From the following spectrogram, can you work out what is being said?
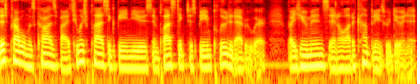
This problem was caused by too much plastic being used and plastic just being polluted everywhere by humans, and a lot of companies were doing it.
